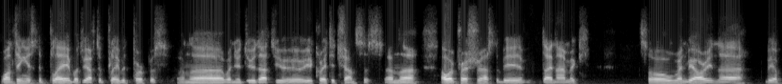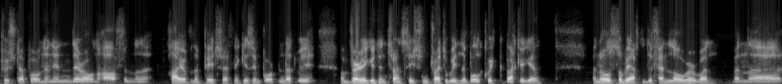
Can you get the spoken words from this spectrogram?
one thing is to play, but we have to play with purpose. And uh, when you do that, you you create chances. And uh, our pressure has to be dynamic. So when we are in, a, we are pushed opponent in their own half and uh, high up on the pitch, I think it's important that we are very good in transition, try to win the ball quick back again, and also we have to defend lower when when uh,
